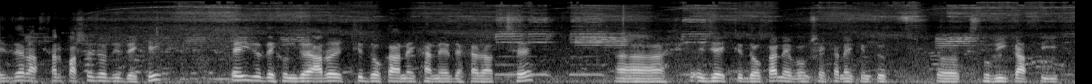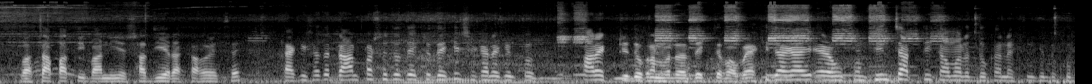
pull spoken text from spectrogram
এই যে রাস্তার পাশে যদি দেখি, এই যে দেখুন যে আরও একটি দোকান এখানে দেখা যাচ্ছে। এই যে একটি দোকান এবং সেখানে কিন্তু ছুরি কাঁচি বা চাপাতি বানিয়ে সাজিয়ে রাখা হয়েছে। একই সাথে ডান পাশে যদি একটু দেখি, সেখানে কিন্তু আরেকটি দোকান দেখতে পাবো। একই জায়গায় এরকম তিন, চারটি কামারের দোকান এখন কিন্তু খুব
